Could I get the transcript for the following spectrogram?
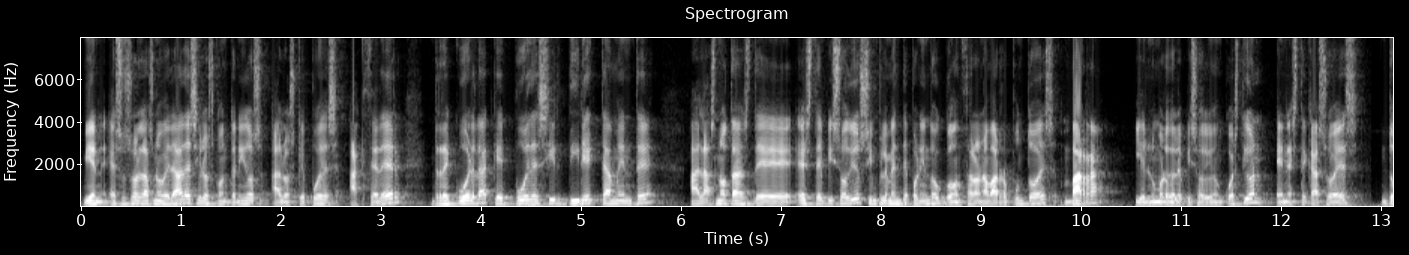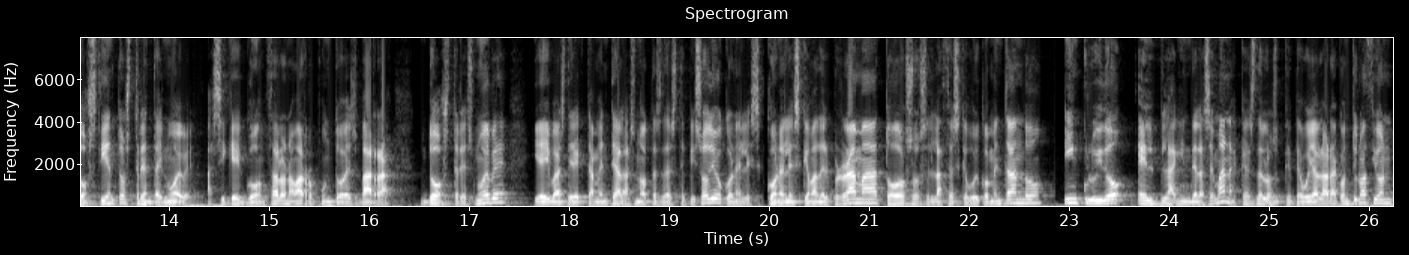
Bien, esas son las novedades y los contenidos a los que puedes acceder. Recuerda que puedes ir directamente a las notas de este episodio simplemente poniendo gonzalonavarro.es barra y el número del episodio en cuestión, en este caso es 239. Así que gonzalonavarro.es barra 239 y ahí vas directamente a las notas de este episodio con el, con el esquema del programa, todos los enlaces que voy comentando, incluido el plugin de la semana, que es de los que te voy a hablar a continuación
